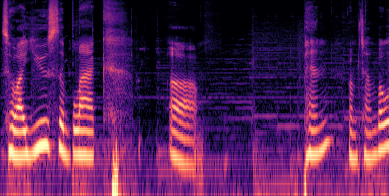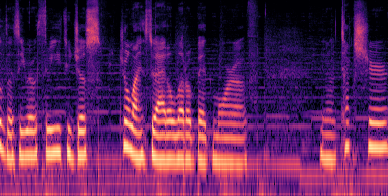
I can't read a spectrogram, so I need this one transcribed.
So I used a black uh, pen from Tombow the 03 to just draw lines to add a little bit more of you know texture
